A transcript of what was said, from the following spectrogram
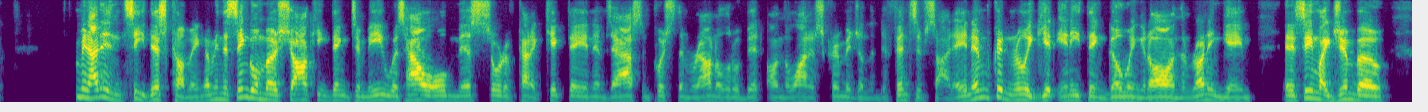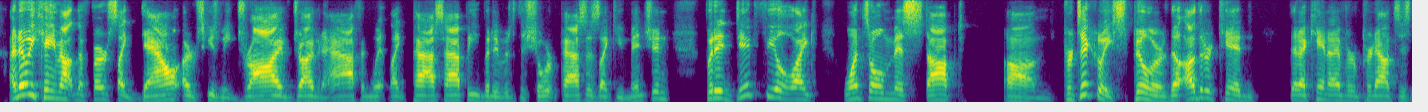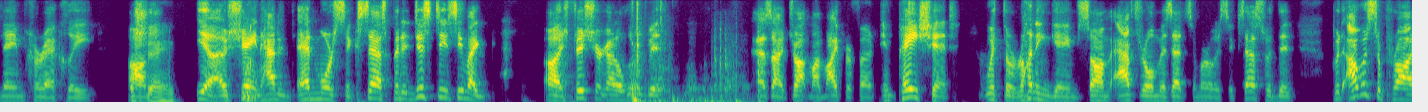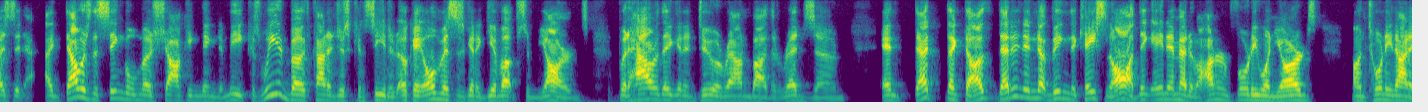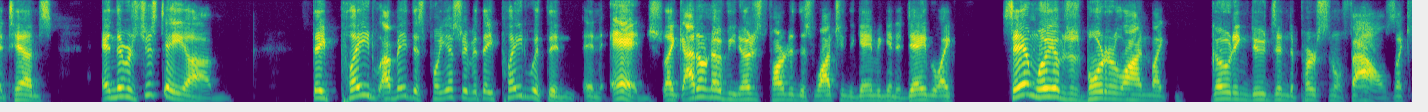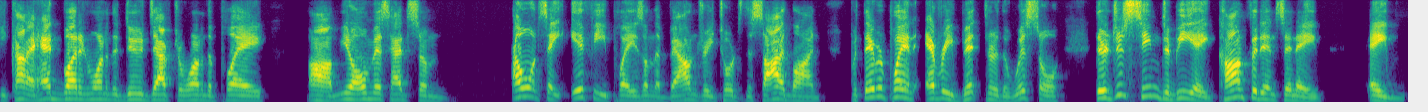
I mean, I didn't see this coming. I mean, the single most shocking thing to me was how Ole Miss sort of kind of kicked A&M's ass and pushed them around a little bit on the line of scrimmage on the defensive side. A&M couldn't really get anything going at all in the running game. And it seemed like Jimbo, I know he came out in the first like down or excuse me, drive, drive and a half and went like pass happy, but it was the short passes like you mentioned. But it did feel like once Ole Miss stopped, um, particularly Spiller, the other kid that I can't ever pronounce his name correctly – um, yeah, Achane had had more success, but it just didn't seem like uh, Fisher got a little bit, as I dropped my microphone, impatient with the running game some after Ole Miss had some early success with it. But I was surprised that like that was the single most shocking thing to me because we had both kind of just conceded, okay, Ole Miss is going to give up some yards, but how are they going to do around by the red zone? And that like the that didn't end up being the case at all. I think A&M had 141 yards on 29 attempts, and there was just a um, they played. I made this point yesterday, but they played with an, an edge. Like I don't know if you noticed part of this watching the game again today, but like Sam Williams was borderline like goading dudes into personal fouls. Like he kind of headbutted one of the dudes after one of the play. Um, you know, Ole Miss had some, I won't say iffy plays on the boundary towards the sideline, but they were playing every bit through the whistle. There just seemed to be a confidence and a a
